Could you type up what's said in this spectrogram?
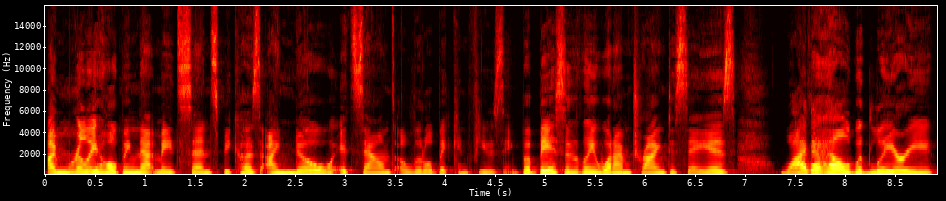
I'm really hoping that made sense because I know it sounds a little bit confusing. But basically, what I'm trying to say is why the hell would Larry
